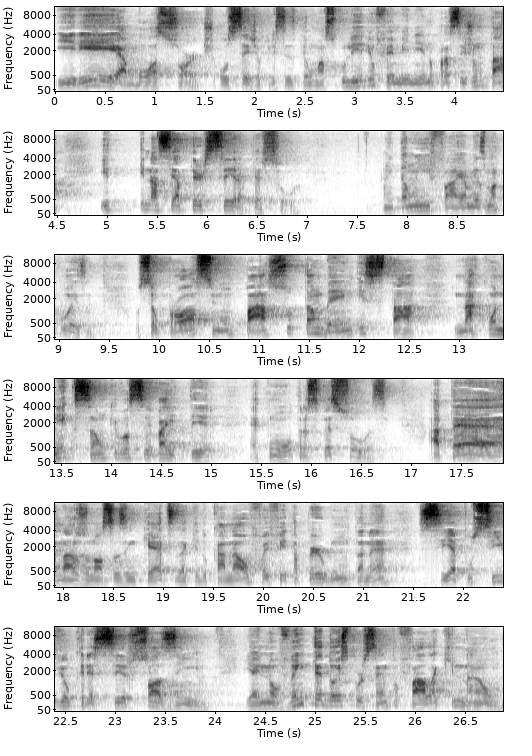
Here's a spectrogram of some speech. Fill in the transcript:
Irê é a boa sorte, ou seja, precisa ter um masculino e um feminino para se juntar e, e, nascer a terceira pessoa. Então, em Ifá é a mesma coisa. O seu próximo passo também está na conexão que você vai ter é, com outras pessoas. Até nas nossas enquetes aqui do canal foi feita a pergunta, né? Se é possível crescer sozinho. E aí 92% fala que não,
